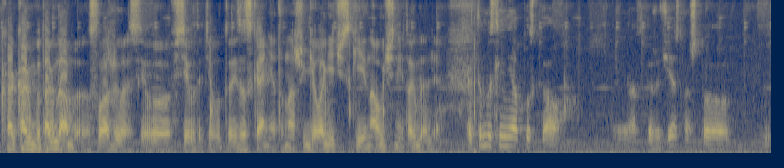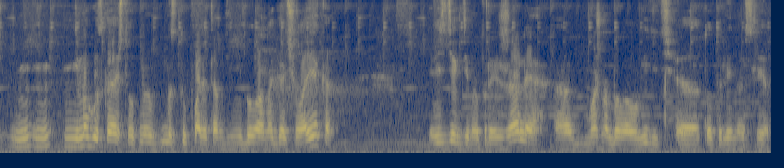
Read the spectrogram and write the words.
как, как бы тогда бы сложилось э, все вот эти вот изыскания, это наши геологические, научные и так далее. Эта мысль не отпускала. Я скажу честно, что н- н- не могу сказать, что вот мы, мы ступали там, где не была нога человека. Везде, где мы проезжали, э, можно было увидеть э, тот или иной след.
